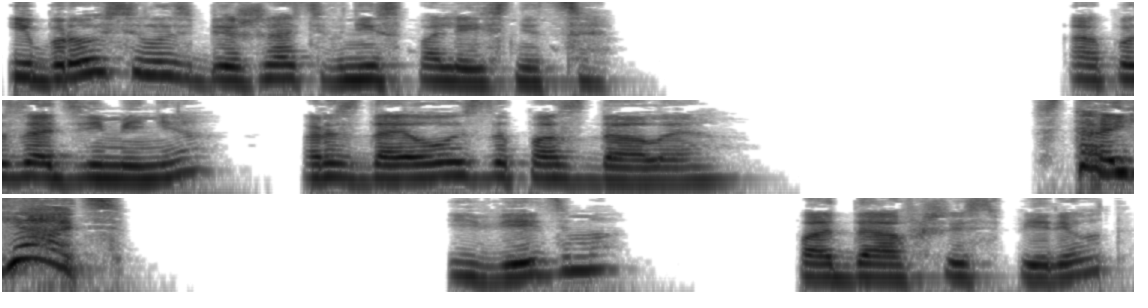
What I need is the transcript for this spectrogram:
и бросилась бежать вниз по лестнице. А позади меня раздалось запоздалое. «Стоять!» И ведьма, подавшись вперед,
